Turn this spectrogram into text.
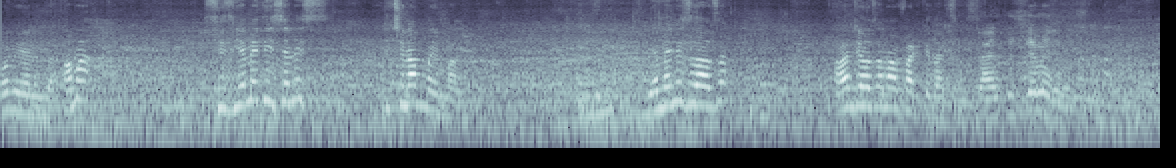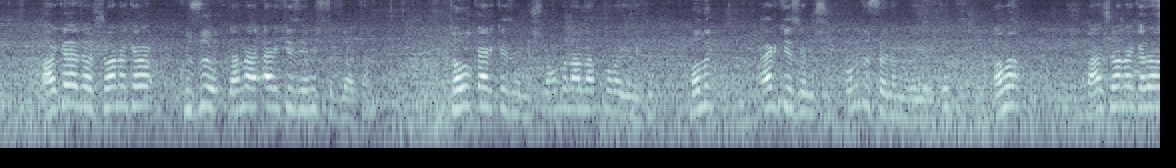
Onun yanında. Ama siz yemediyseniz hiç inanmayın bana. Yemeniz lazım. Anca o zaman fark edersiniz. Ben kuş yemedim. Arkadaşlar şu ana kadar kuzu, dana herkes yemiştir zaten. Tavuk herkes yemiştir. Onları anlatmama gerek yok. Balık herkes yemiştir. Onu da söylememe gerek yok. Ama ben şu ana kadar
